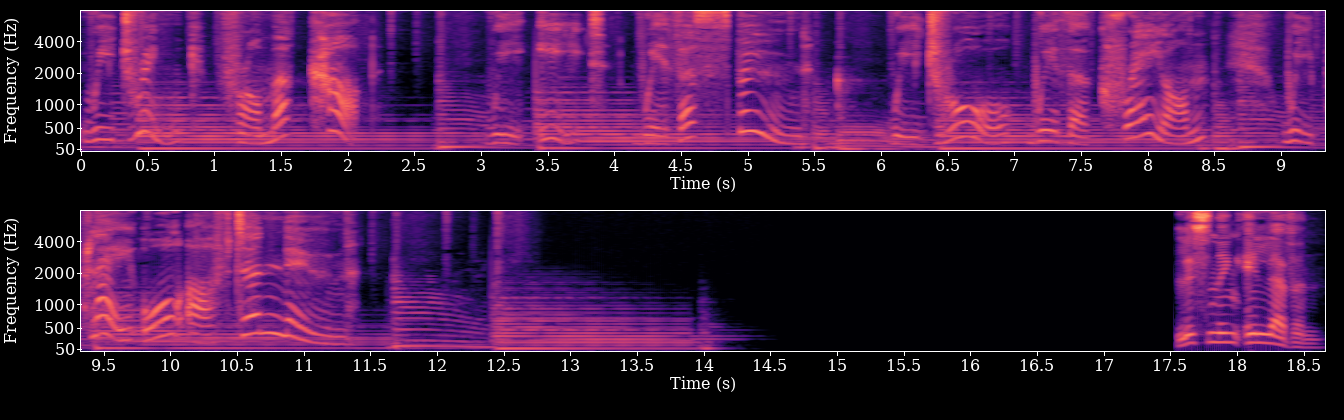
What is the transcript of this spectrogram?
We drink from a cup. We eat with a spoon. We draw with a crayon. We play all afternoon. Listening 11.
